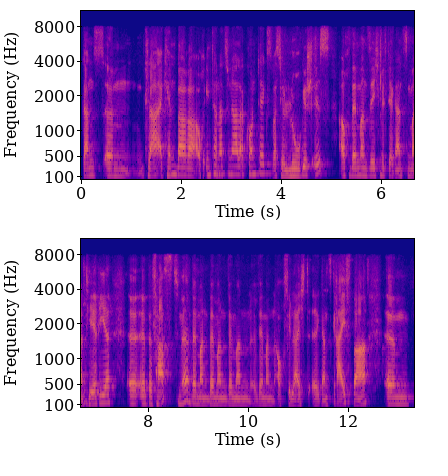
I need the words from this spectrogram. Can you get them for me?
ganz ähm, klar erkennbarer, auch internationaler Kontext, was ja logisch ist, auch wenn man sich mit der ganzen Materie äh, äh befasst, ne? wenn man, wenn man, wenn man, wenn man auch vielleicht äh, ganz greifbar ähm,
